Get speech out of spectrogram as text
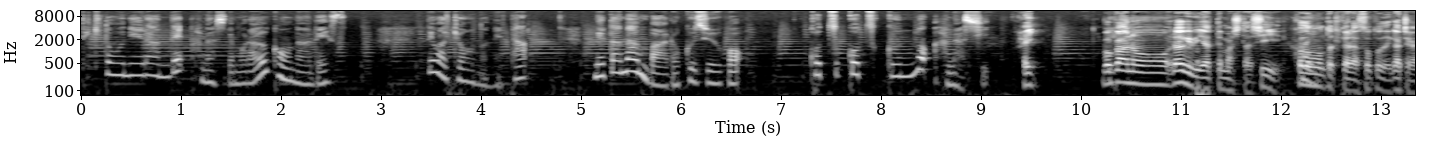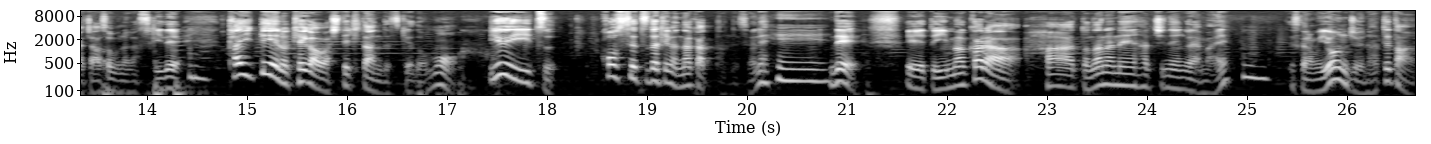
適当に選んで話してもらうコーナーです。では今日のネタ。ネタナンバー65コツコツくんの話。僕はあのラグビーやってましたし子供の時から外でガチャガチャ遊ぶのが好きで、大抵の怪我はしてきたんですけども唯一骨折だけがなかったんですよね。で、えー、と今からはと7年8年ぐらい前、ですからもう40になってたん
